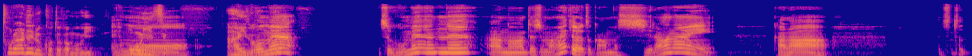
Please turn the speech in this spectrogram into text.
取られることがもう多いんですよ。もアイう、ドルって。ごめん。ちょ、ごめんね。あの、私もアイドルとかあんま知らないから、ちょっと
